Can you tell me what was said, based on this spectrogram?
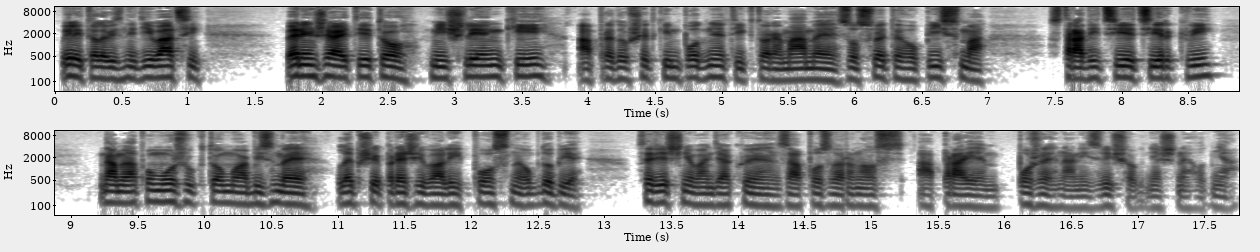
Milí televízni diváci, verím, že aj tieto myšlienky a predovšetkým podnety, ktoré máme zo svätého písma, z tradície církvy nám napomôžu k tomu, aby sme lepšie prežívali pôstne obdobie. Srdečne vám ďakujem za pozornosť a prajem požehnaný zvyšok dnešného dňa.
